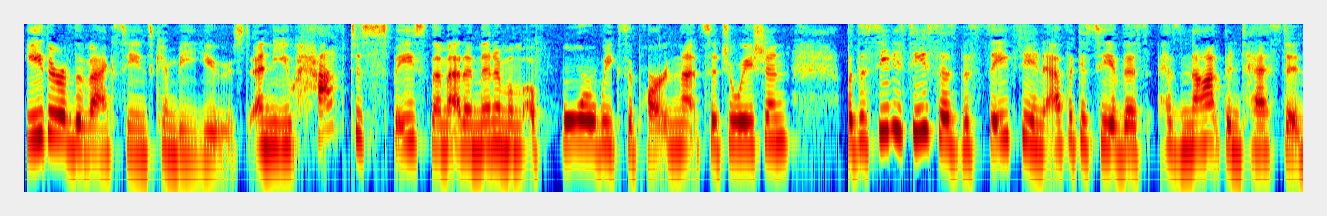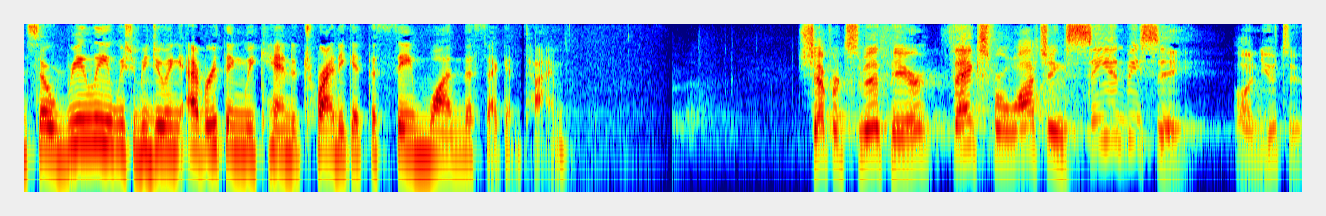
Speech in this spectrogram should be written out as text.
either of the vaccines can be used. And you have to space them at a minimum of four weeks apart in that situation. But the CDC says the safety and efficacy of this has not been tested. So, really, we should be doing everything we can to try to get the same one the second time. Shepard Smith here. Thanks for watching CNBC on YouTube.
